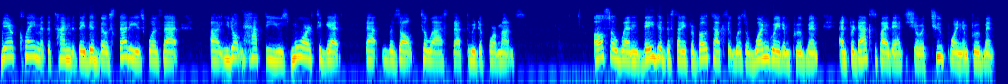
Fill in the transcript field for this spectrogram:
their claim at the time that they did those studies was that uh, you don't have to use more to get that result to last that three to four months. Also, when they did the study for Botox, it was a one grade improvement, and for Daxxify, they had to show a two point improvement.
